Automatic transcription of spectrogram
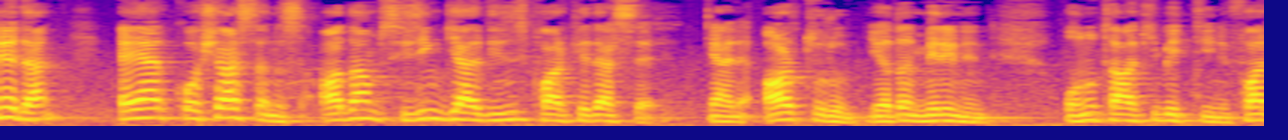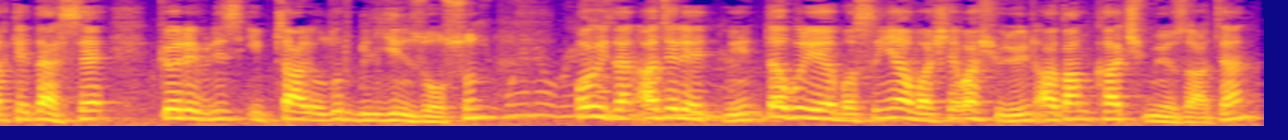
Neden? Eğer koşarsanız adam sizin geldiğinizi fark ederse yani Arthur'un ya da Mary'nin onu takip ettiğini fark ederse göreviniz iptal olur bilginiz olsun. O yüzden acele etmeyin. W'ye basın yavaş yavaş yürüyün. Adam kaçmıyor zaten.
